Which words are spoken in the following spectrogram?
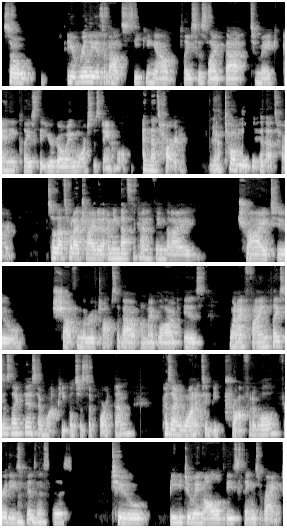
So it really is about seeking out places like that to make any place that you're going more sustainable. And that's hard. Yeah. I totally that that's hard. So that's what I try to, I mean, that's the kind of thing that I try to shout from the rooftops about on my blog is when I find places like this, I want people to support them because I want it to be profitable for these mm-hmm. businesses to be doing all of these things right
